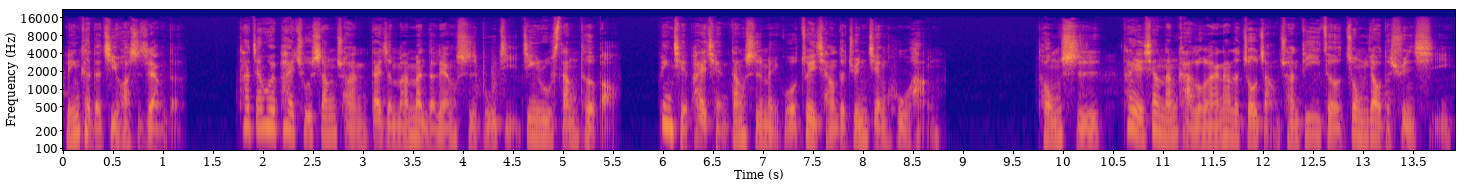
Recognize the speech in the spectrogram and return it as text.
林肯的计划是这样的：他将会派出商船，带着满满的粮食补给进入桑特堡，并且派遣当时美国最强的军舰护航。同时，他也向南卡罗来纳的州长传递一则重要的讯息：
